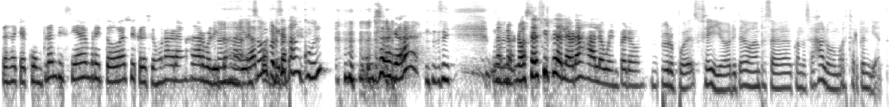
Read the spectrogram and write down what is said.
desde que cumple en diciembre y todo eso y creció en una granja de arbolitos Navidad, Eso me pues parece tan cool. sí. no, no, no, sé si celebras Halloween, pero... Pero pues, sí, yo ahorita lo voy a empezar, cuando sea Halloween voy a estar pendiente.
